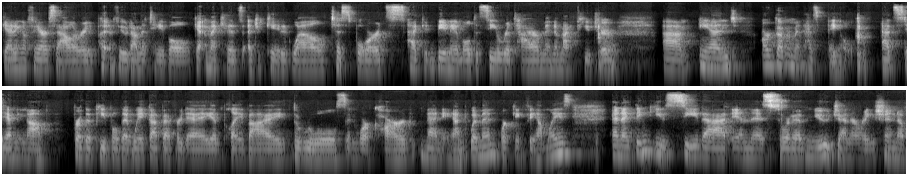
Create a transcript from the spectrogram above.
getting a fair salary putting food on the table getting my kids educated well to sports i can being able to see a retirement in my future. Um, and our government has failed at standing up for the people that wake up every day and play by the rules and work hard, men and women, working families. And I think you see that in this sort of new generation of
